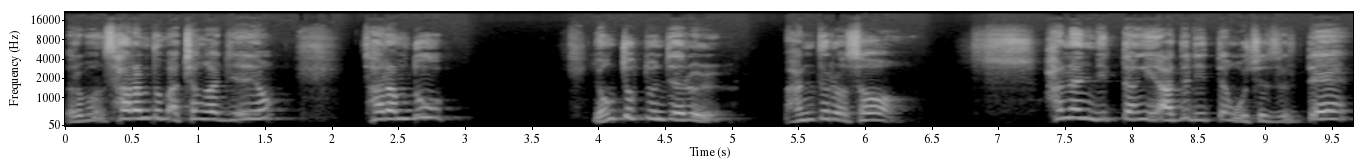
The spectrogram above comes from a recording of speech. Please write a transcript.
여러분 사람도 마찬가지예요. 사람도 영적 존재를 만들어서 하나님 이 땅에 아들이 이 땅에 오셨을 때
